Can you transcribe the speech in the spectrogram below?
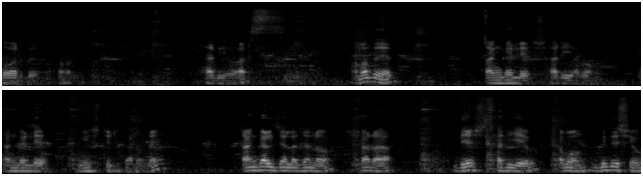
গর্বের ধন। হ্যাভি ওয়ার্স আমাদের টাঙ্গাইলের শাড়ি এবং টাঙ্গাইলের মিষ্টির কারণে টাঙ্গাইল জেলা যেন সারা দেশ ছাড়িয়েও এবং বিদেশেও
